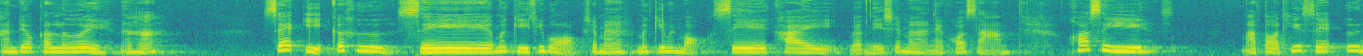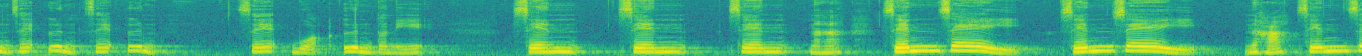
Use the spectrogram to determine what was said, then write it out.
อันเดียวกันเลยนะคะเซอิก็คือเซเมื่อกี้ที่บอกใช่ไหมเมื่อกี้มันบอกเซไคแบบนี้ใช่ไหมในข้อ 3 ข้อ 4 มาต่อที่เซอึนเซอึนเซอึนเซบวกอึนตัวนี้เซนเซนเซนนะคะเซนเซเซนเซนะคะเซนเซ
